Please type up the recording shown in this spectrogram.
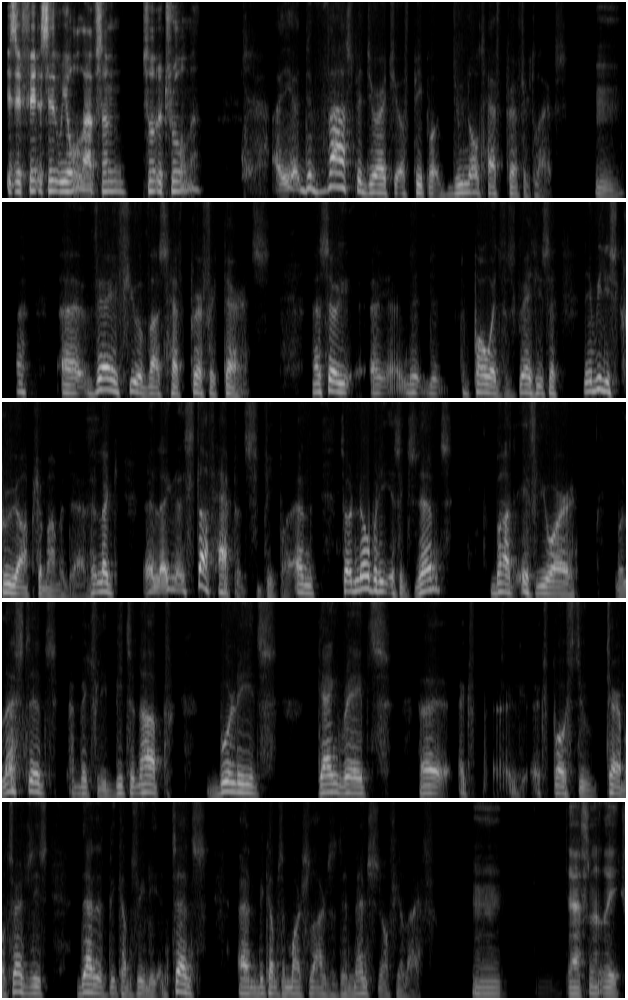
is it fair to say that we all have some sort of trauma? Uh, yeah, the vast majority of people do not have perfect lives. Mm. Uh, uh, very few of us have perfect parents. And so uh, the, the, the, poet was great. He said, they really screw up your mom and dad. And like, like stuff happens to people. And so nobody is exempt. But if you are molested, habitually beaten up, bullied, gang raped, uh, ex- exposed to terrible tragedies, then it becomes really intense and becomes a much larger dimension of your life. Mm, definitely.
